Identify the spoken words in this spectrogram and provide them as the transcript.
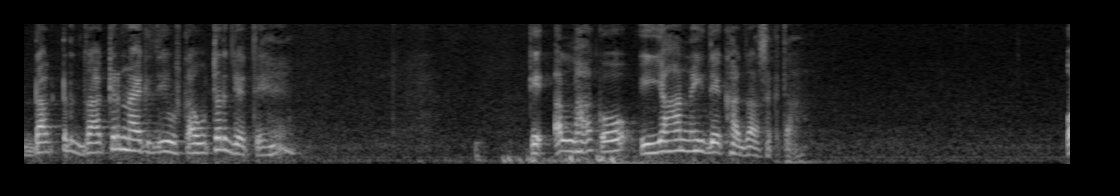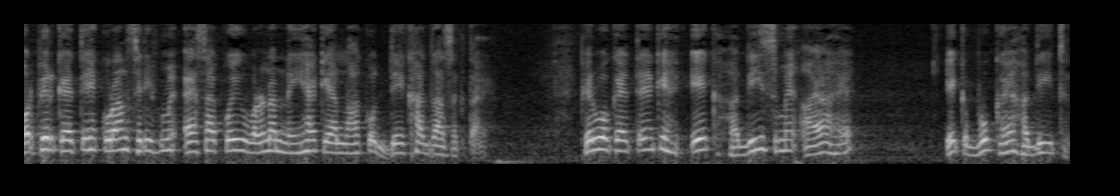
डॉक्टर जाकिर नायक जी उसका उत्तर देते हैं कि अल्लाह को यहाँ नहीं देखा जा सकता। और फिर कहते हैं, कुरान शरीफ में ऐसा कोई वर्णन नहीं है कि अल्लाह को देखा जा सकता है। फिर वो कहते हैं कि एक हदीस में आया है, एक बुक है हदीत।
